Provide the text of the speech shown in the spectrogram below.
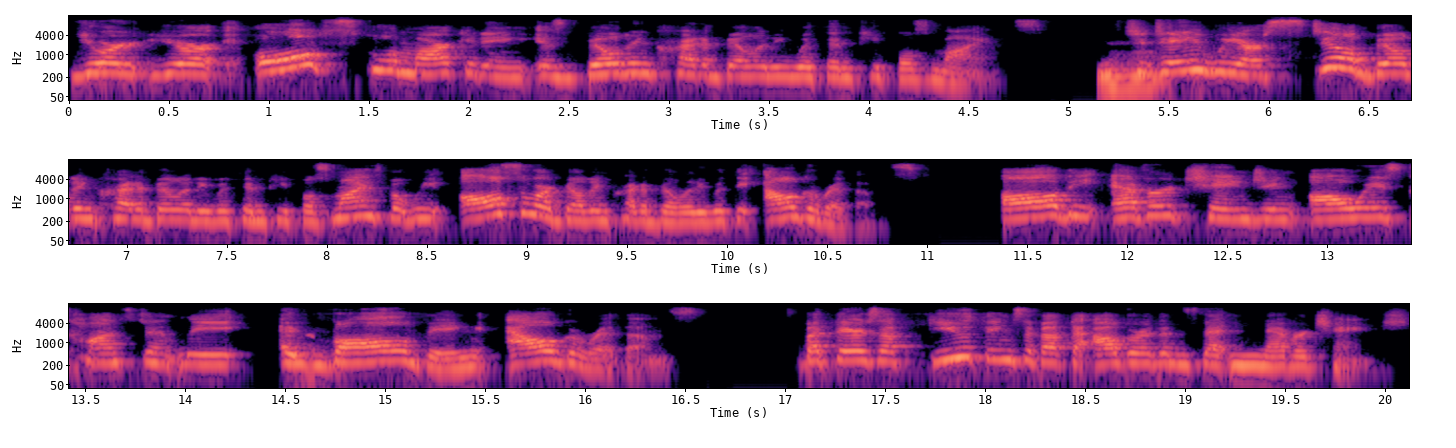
your your old school marketing is building credibility within people's minds. Mm-hmm. Today we are still building credibility within people's minds, but we also are building credibility with the algorithms. All the ever changing, always constantly evolving algorithms. But there's a few things about the algorithms that never change.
